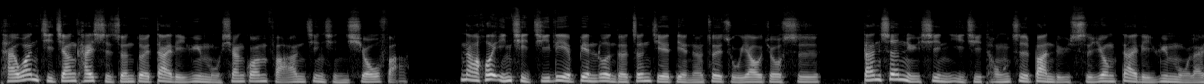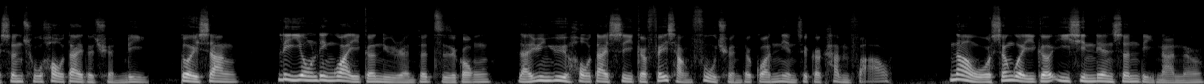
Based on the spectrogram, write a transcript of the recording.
台湾即将开始针对代理孕母相关法案进行修法。那会引起激烈辩论的症结点呢，最主要就是单身女性以及同志伴侣使用代理孕母来生出后代的权利，对上利用另外一个女人的子宫来孕育后代是一个非常父权的观念，这个看法哦。那我身为一个异性恋生理男呢，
